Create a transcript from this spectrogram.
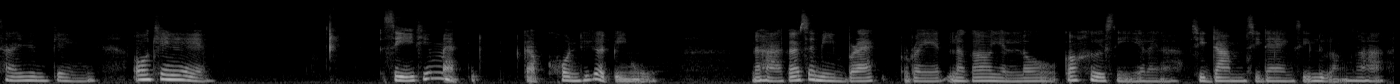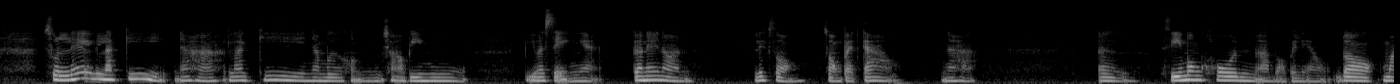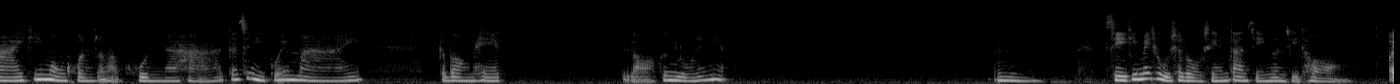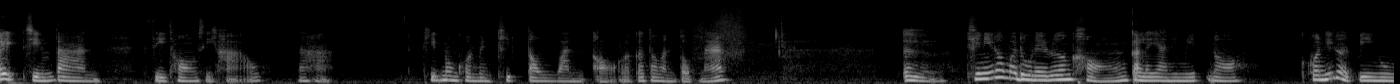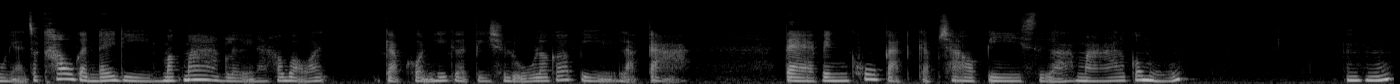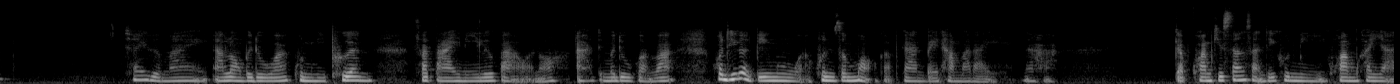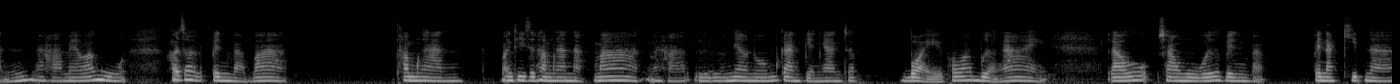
ใช้เงินเก่ง โอเค สีที่แมทกับคนที่เกิดปีงูนะคะ ก็จะมี black red แล้วก็ yellow ก็คือสีอะไรนะ สีดำ สีแดง สีเหลืองนะคะ ส่วนเลข lucky นะคะ lucky number ของชาวปีงู ปีมะเสงเนี่ย ก็แน่นอนเลขสอง สองแปดเก้านะคะ เออ สีมงคลอะบอกไปแล้ว ดอกไม้ที่มงคลสำหรับคุณนะคะ ก็จะมีกล้วยไม้ กระบองเพชรหรอเพิ่งรู้นะเนี่ย อืม สีที่ไม่ถูกโฉลกสีน้ำตาลสีเงินสีทอง เอ้ย สีน้ำตาล สีทองสีขาวนะคะ ทิศมงคลเป็นทิศตะวันออกแล้วก็ตะวันตกนะ เออ ทีนี้เรามาดูในเรื่องของกัลยาณมิตรเนาะ คนที่เกิดปีงูเนี่ยจะเข้ากันได้ดีมาก ๆเลยนะเขาบอกว่ากับคนที่เกิดปีฉลูแล้วก็ปีละกา แต่เป็นคู่กัดกับชาวปีเสือม้าแล้วก็หมู อือฮึใช่หรือไม่อะลองไปดูว่าคุณมีเพื่อนสไตล์นี้หรือเปล่าอะเนาะอะเดี๋ยวมาดูก่อนว่า คนที่เกิดปีงูอะ คุณจะเหมาะกับการไปทำอะไรนะคะ กับความคิดสร้างสรรค์ที่คุณมีความขยันนะคะ แม้ว่างูเขาจะเป็นแบบว่าทำงานบางทีจะทำงานหนักมากนะคะ หรือแนวโน้มการเปลี่ยนงานจะบ่อย เพราะว่าเบื่อง่าย แล้วชาวงูก็จะเป็นแบบเป็นนักคิดนะ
